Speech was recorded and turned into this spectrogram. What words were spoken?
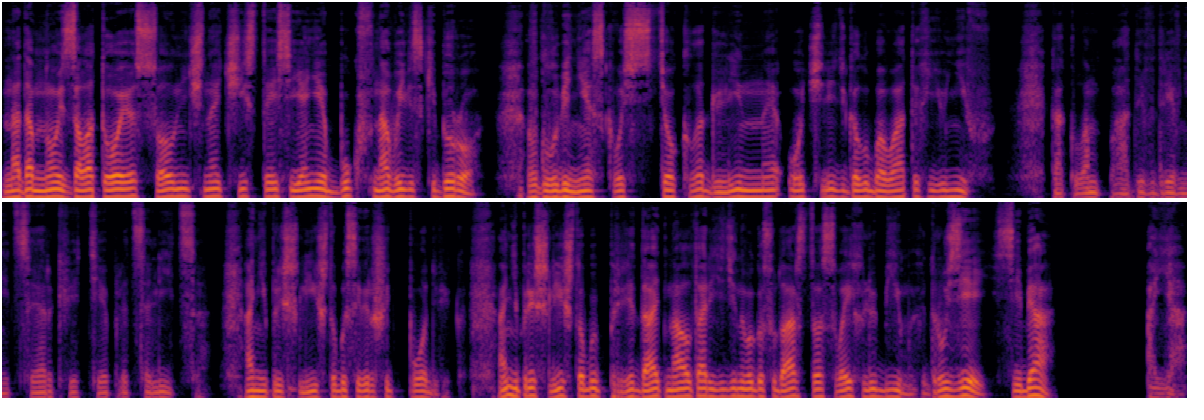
Надо мной золотое, солнечное, чистое сияние букв на вывеске бюро. В глубине сквозь стекла длинная очередь голубоватых юниф. Как лампады в древней церкви теплятся лица. Они пришли, чтобы совершить подвиг. Они пришли, чтобы предать на алтарь единого государства своих любимых, друзей, себя. А я,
